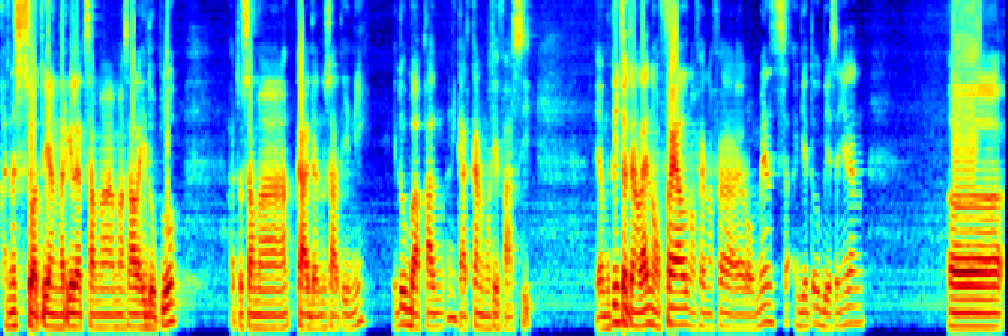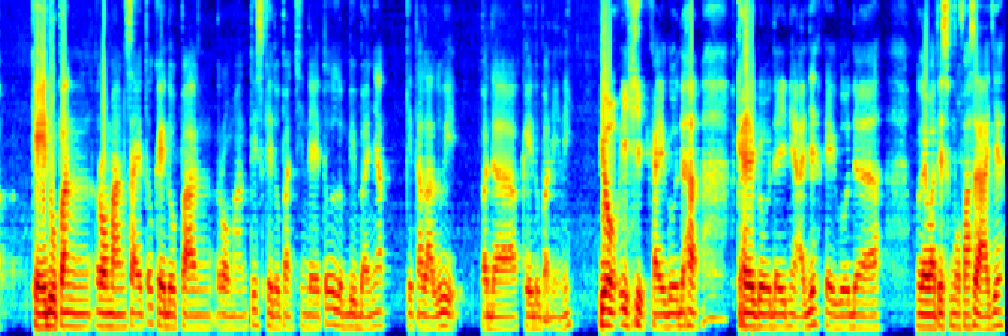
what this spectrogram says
Karena sesuatu yang relate sama masalah hidup lu atau sama keadaan lu saat ini itu bakal meningkatkan motivasi. Ya mungkin contoh yang lain novel, novel-novel romance gitu biasanya kan uh, kehidupan romansa itu, kehidupan romantis, kehidupan cinta itu lebih banyak kita lalui pada kehidupan ini. Yo, ih, kayak gue udah, kayak gue udah ini aja, kayak gue udah melewati semua fase aja.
